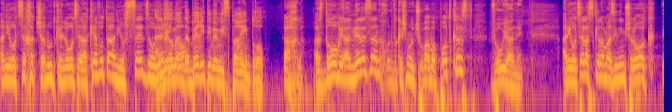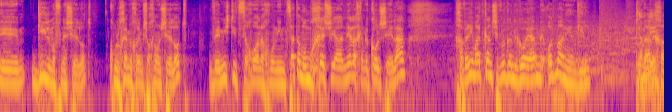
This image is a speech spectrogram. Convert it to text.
אני רוצה חדשנות כי אני לא רוצה לעכב אותה, אני עושה את זה, הולך אני איתו. אומר, דבר איתי במספרים, דרור. אחלה. אז דרור יענה לזה, אנחנו נבקש ממנו תשובה בפודקאסט, והוא יענה. אני רוצה להזכיר למאזינים שלא רק אה, גיל מפנה שאלות, כולכם יכולים לשלוח לנו שאלות, ומי שתצטרכו, אנחנו נמצא את המומחה שיענה לכם לכל שאלה. חברים, עד כאן שיווק גנדגו היה מאוד מעניין, גיל. תודה. לך.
